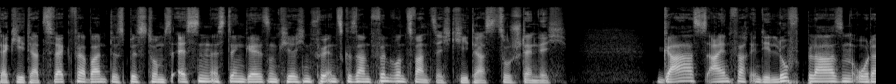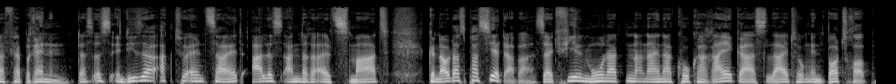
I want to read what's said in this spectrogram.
Der Kita-Zweckverband Bistums Essen ist in Gelsenkirchen für insgesamt 25 Kitas zuständig. Gas einfach in die Luft blasen oder verbrennen. Das ist in dieser aktuellen Zeit alles andere als smart. Genau das passiert aber seit vielen Monaten an einer Kokereigasleitung in Bottrop.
